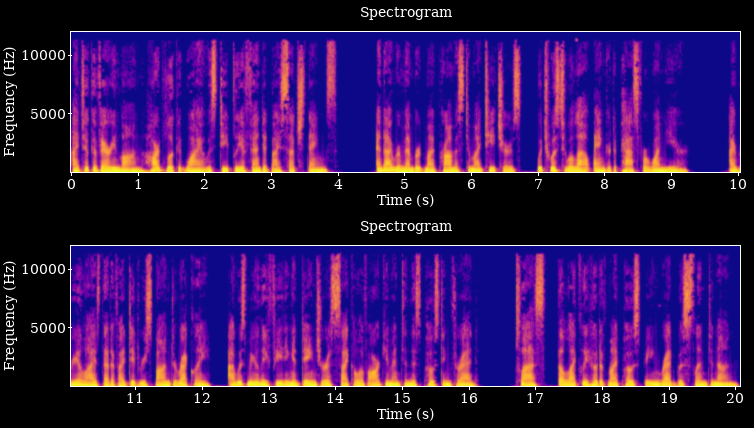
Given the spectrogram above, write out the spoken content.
I took a very long, hard look at why I was deeply offended by such things. And I remembered my promise to my teachers, which was to allow anger to pass for one year. I realized that if I did respond directly, I was merely feeding a dangerous cycle of argument in this posting thread. Plus, the likelihood of my post being read was slim to none.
